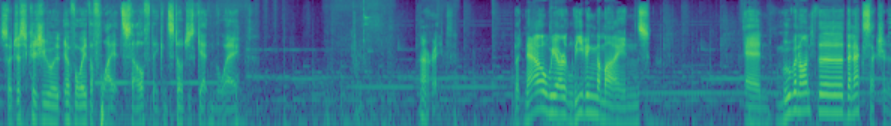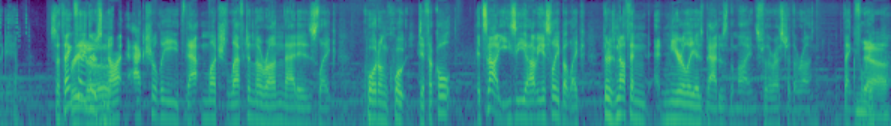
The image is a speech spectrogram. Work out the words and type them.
So just because you avoid the fly itself, they can still just get in the way. Alright. But now we are leaving the mines and moving on to the, the next section of the game. So thankfully there's not actually that much left in the run that is like quote unquote difficult. It's not easy, obviously, but like there's nothing nearly as bad as the mines for the rest of the run, thankfully. Yeah.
